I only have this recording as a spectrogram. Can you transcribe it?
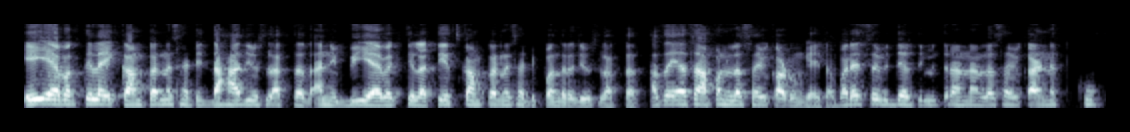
ए या व्यक्तीला एक काम करण्यासाठी दहा दिवस लागतात आणि बी या व्यक्तीला तेच काम करण्यासाठी पंधरा दिवस लागतात. आता याचा आपण लसावी काढून घ्यायचा. बऱ्याचशा विद्यार्थी मित्रांना लसावी काढण्यात खूप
